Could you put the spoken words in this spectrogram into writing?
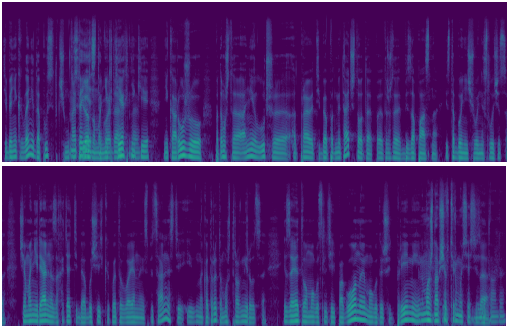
Тебя никогда не допустят к чему-то есть серьезному, ни такое, к да, технике, ни к оружию, потому что они лучше отправят тебя подметать что-то, потому что это безопасно, и с тобой ничего не случится, чем они реально захотят тебя обучить какой-то военной специальности, и на которой ты можешь травмироваться. Из-за этого могут слететь погоны, могут решить премии. ну, можно вообще в тюрьму сесть из-за Да. этого, да.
